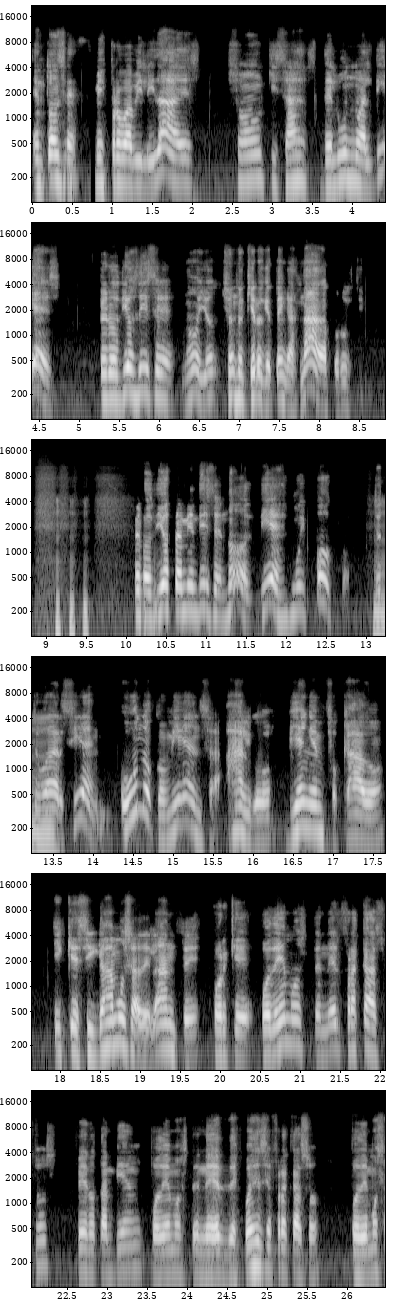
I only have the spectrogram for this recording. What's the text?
Entonces, mis probabilidades son quizás del 1 al 10, pero Dios dice, no, yo, yo no quiero que tengas nada por último. pero Dios también dice, no, 10 es muy poco, yo te voy a dar 100. Uno comienza algo bien enfocado y que sigamos adelante porque podemos tener fracasos, pero también podemos tener, después de ese fracaso, podemos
